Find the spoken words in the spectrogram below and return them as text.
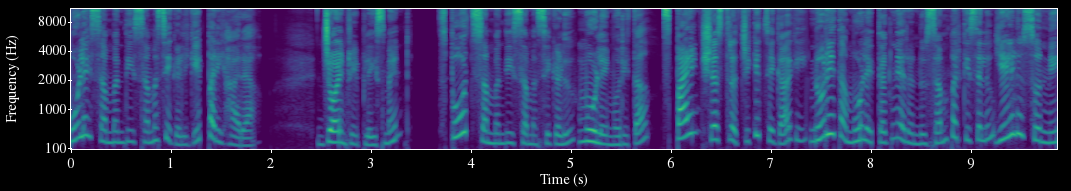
ಮೂಳೆ ಸಂಬಂಧಿ ಸಮಸ್ಯೆಗಳಿಗೆ ಪರಿಹಾರ. ಜಾಯಿಂಟ್ ರಿಪ್ಲೇಸ್ಮೆಂಟ್ ಸ್ಪೋರ್ಟ್ಸ್ ಸಂಬಂಧಿ ಸಮಸ್ಯೆಗಳು, ಮೂಳೆ ಮುರಿತ, ಸ್ಪೈನ್ ಶಸ್ತ್ರಚಿಕಿತ್ಸೆಗಾಗಿ ನುರಿತ ಮೂಳೆ ತಜ್ಞರನ್ನು ಸಂಪರ್ಕಿಸಲು ಏಳು ಸೊನ್ನೆ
